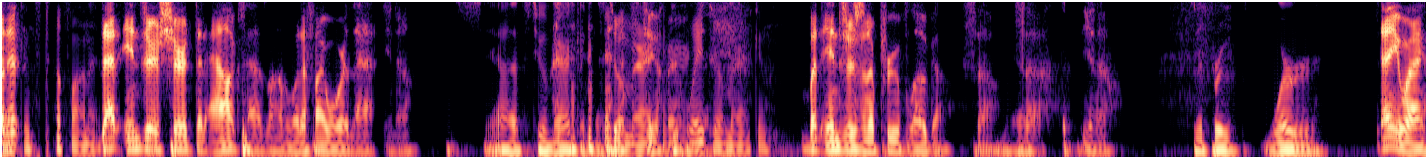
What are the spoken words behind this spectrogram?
American stuff on it. that Inzer shirt that Alex has on. What if I wore that? You know, It's, yeah, it's too American. It's too It's too American, American. way too American. but Inzer's an approved logo, so Yeah. so you know. It's an approved word. Anyway,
